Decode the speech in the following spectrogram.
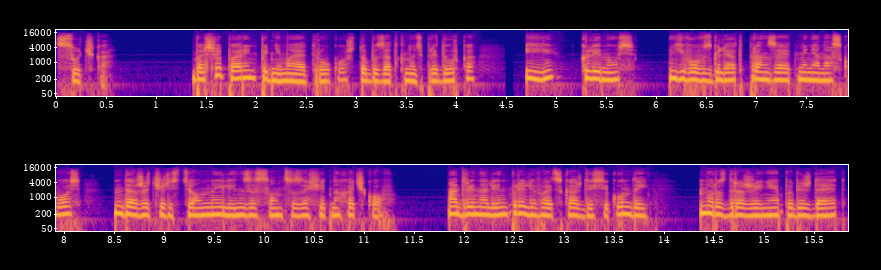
Сучка. Большой парень поднимает руку, чтобы заткнуть придурка, и, клянусь, его взгляд пронзает меня насквозь, даже через темные линзы солнцезащитных очков. Адреналин приливает с каждой секундой, но раздражение побеждает,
